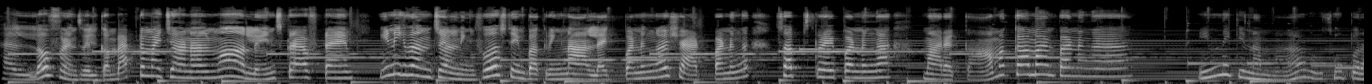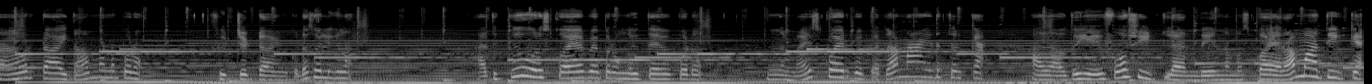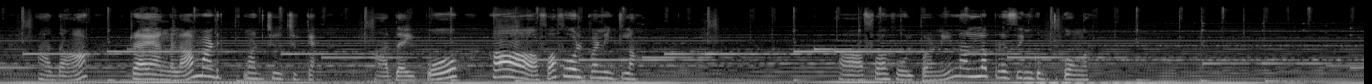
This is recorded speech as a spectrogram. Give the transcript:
Hello friends welcome back to my channel Marline's craft time இன்னைக்கு தான் channel நீங்கள் first time பார்க்குறீங்கன்னா like பண்ணுங்கள் ஷேர் பண்ணுங்கள் சப்ஸ்கிரைப் பண்ணுங்கள் மறக்காமல் கமெண்ட் பண்ணுங்கள் இன்னைக்கு நம்ம ஒரு சூப்பரான ஒரு டாய் தான் பண்ண போகிறோம் ஃபிட்ஜெட் டாய்னு கூட சொல்லிக்கலாம். அதுக்கு ஒரு ஸ்கொயர் பேப்பர் உங்களுக்கு தேவைப்படும். இந்த மாதிரி ஸ்கொயர் பேப்பர் தான் நான் எடுத்திருக்கேன். அதாவது ஏ ஃபோர் ஷீட்லேருந்து நம்ம ஸ்கொயராக மாற்றிருக்கேன் அதான் ட்ரையாங்கிளாக மடி மடித்து வச்சிருக்கேன். அதை இப்போ ஹாஃபாக ஃபோல்ட் பண்ணிக்கலாம். ஹாஃபாக ஃபோல்ட் பண்ணி நல்லா ப்ரெஸ்ஸிங் கொடுத்துக்கோங்க.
